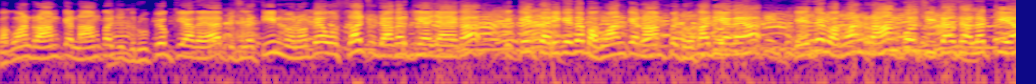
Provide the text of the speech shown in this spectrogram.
भगवान राम के नाम का जो दुरुपयोग किया गया है, पिछले तीन महीनों में वो सच उजागर किया जाएगा कि किस तरीके से भगवान के नाम पे धोखा दिया गया, कैसे भगवान राम को सीता से अलग किया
